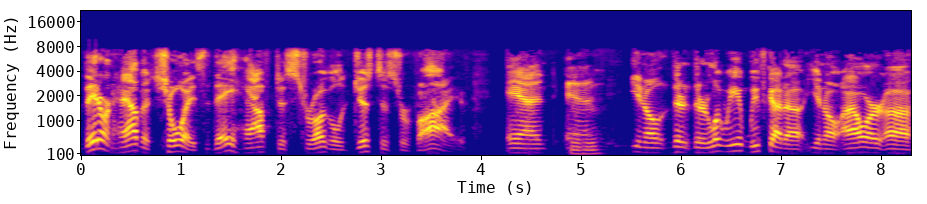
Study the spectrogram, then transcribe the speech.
they don't have a choice. They have to struggle just to survive. And and Mm-hmm. you know, they're they're look we we've got a you know our uh,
